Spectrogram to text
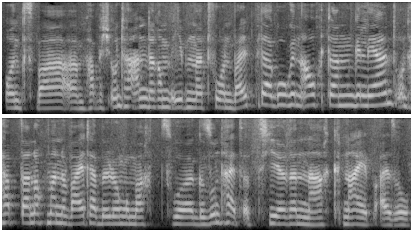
Und zwar ähm, habe ich unter anderem eben Natur- und Waldpädagogin auch dann gelernt und habe dann nochmal eine Weiterbildung gemacht zur Gesundheitserzieherin nach Kneipp, also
